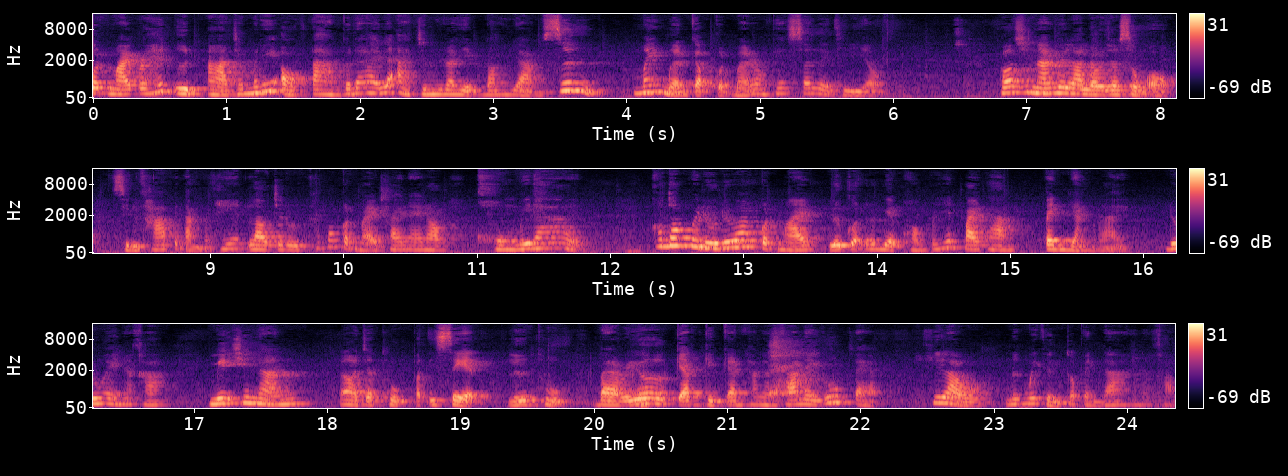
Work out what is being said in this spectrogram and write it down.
กฎหมายประเทศอื่นอาจจะไม่ได้ออกตามก็ได้ และอาจจะมีรายละเอียดบางอย่าง ซึ่งไม่เหมือนกับกฎหมายระหว่างประเทศซะเลยทีเดียว เพราะฉะนั้นเวลาเราจะส่งออกสินค้าไปต่างประเทศ เราจะดูเฉพาะกฎหมายภายในเราคงไม่ได้ ก็ต้องไปดูด้วยว่ากฎหมายหรือกฎระเบียบของประเทศปลายทางเป็นอย่างไรด้วยนะคะมิฉะนั้นเราอาจจะถูกปฏิเสธ หรือถูก barrier แกนกิจการทางการค้าในรูปแบบที่เรานึกไม่ถึงก็เป็นได้นะคะ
